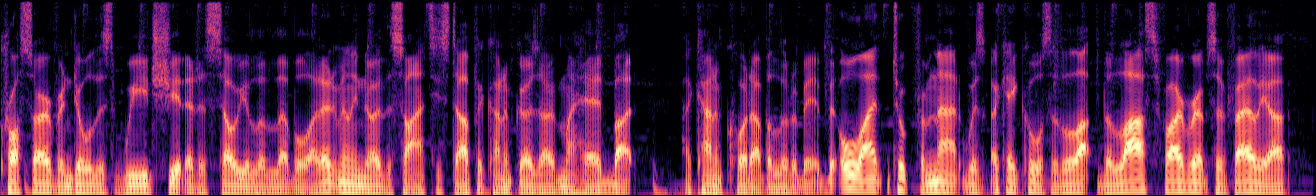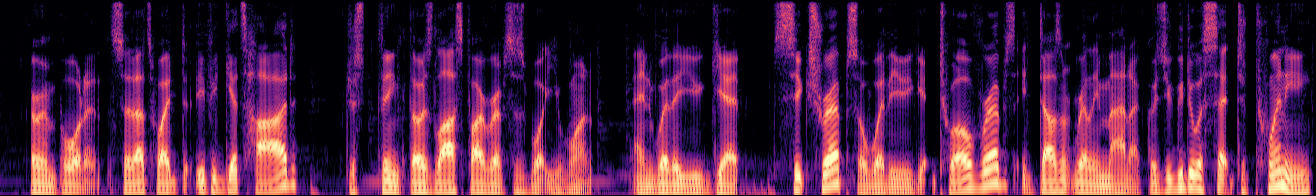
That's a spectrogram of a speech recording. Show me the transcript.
cross over and do all this weird shit at a cellular level. I don't really know the sciencey stuff. It kind of goes over my head, but I kind of caught up a little bit. But all I took from that was, okay, cool. So the, la the last five reps of failure are important. So that's why if it gets hard, just think those last five reps is what you want. And whether you get six reps or whether you get 12 reps, it doesn't really matter because you could do a set to 20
